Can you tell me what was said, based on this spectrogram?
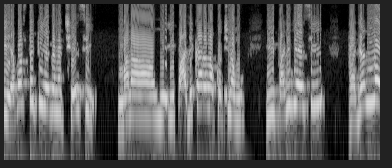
ఈ వ్యవస్థకి ఏదైనా చేసి మన ఈ అధికారంలోకి వచ్చినాము. ఈ పని చేసి ప్రజల్లో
